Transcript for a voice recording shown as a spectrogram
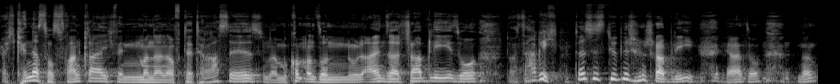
ja, ich kenne das aus Frankreich, wenn man dann auf der Terrasse ist und dann bekommt man so einen 01er Chablis, so, da sage ich, das ist typischer Chablis. Ja, so. Ne?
